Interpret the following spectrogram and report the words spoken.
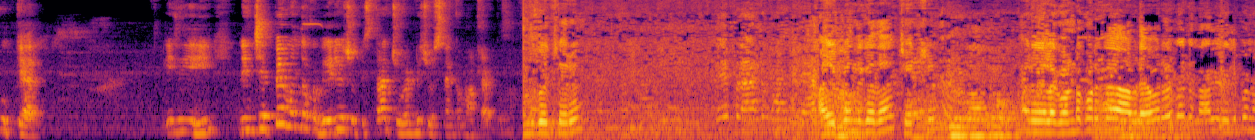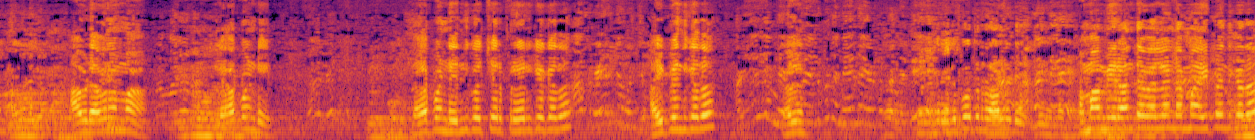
కుక్కారు. ఇది నేను చెప్పే ముందు ఒక వీడియో చూపిస్తా. చూడండి చూసినాక మాట్లాడుకుందాం. ఎందుకు వచ్చారు? అయిపోయింది కదా చర్చ్? మరి ఇలా ఉండకూడదు ఆవిడ ఎవరు ఆవిడ ఎవరమ్మా? లేపండి. లేపండి. ఎందుకు వచ్చారు? ప్రేయర్కే కదా? అయిపోయింది కదా? వెళ్ళిపోతున్నారు వెళ్ళిపోతారు ఆల్రెడీ అమ్మా మీరంతా వెళ్ళండి అమ్మా అయిపోయింది కదా?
